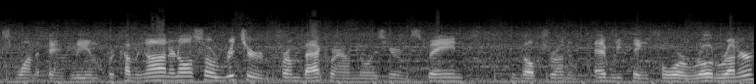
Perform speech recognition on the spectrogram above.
Bats. Want to thank Liam for coming on, and also Richard from Background Noise here in Spain, who helps run everything for Roadrunner.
